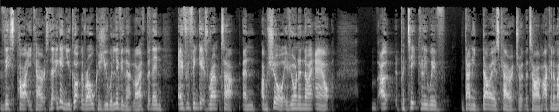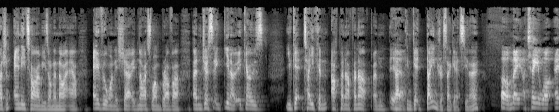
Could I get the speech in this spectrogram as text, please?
this party character that, again, you got the role because you were living that life, but then everything gets ramped up. And I'm sure if you're on a night out, uh, particularly with Danny Dyer's character at the time. I can imagine any time he's on a night out, everyone is shouting, "Nice one, brother!" and just you know, it goes. You get taken up and up and up, and Yeah. that can get dangerous. I guess you know. Oh, mate, I tell you what, eh,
